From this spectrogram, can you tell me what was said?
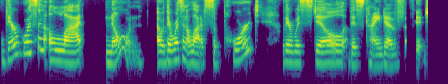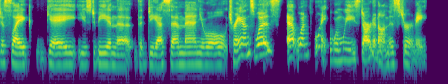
there wasn't a lot known, or there wasn't a lot of support there was still this kind of eh, just like gay used to be in the the DSM manual trans was at one point when we started on this journey.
